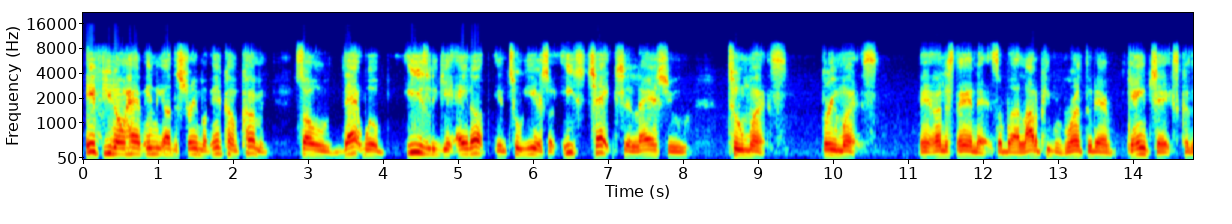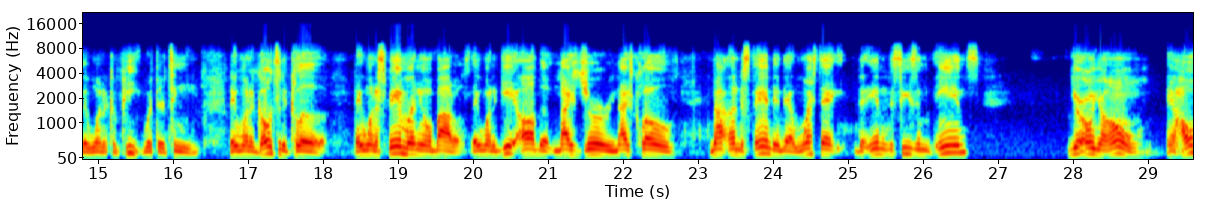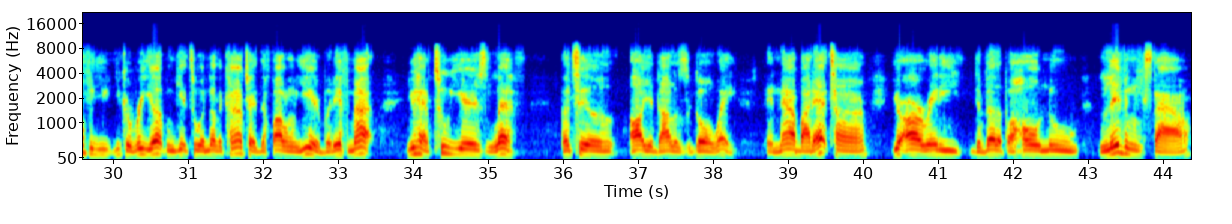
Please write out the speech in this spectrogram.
if you don't have any other stream of income coming. So that will easily get ate up in two years. So each check should last you two months, three months and understand that. So, but a lot of people run through their game checks because they want to compete with their team. They want to go to the club. They want to spend money on bottles. They want to get all the nice jewelry, nice clothes, not understanding that once that the end of the season ends, you're on your own. And hopefully you, you can re-up and get to another contract the following year. But if not, you have two years left until all your dollars go away. And now by that time, you're already develop a whole new living style.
